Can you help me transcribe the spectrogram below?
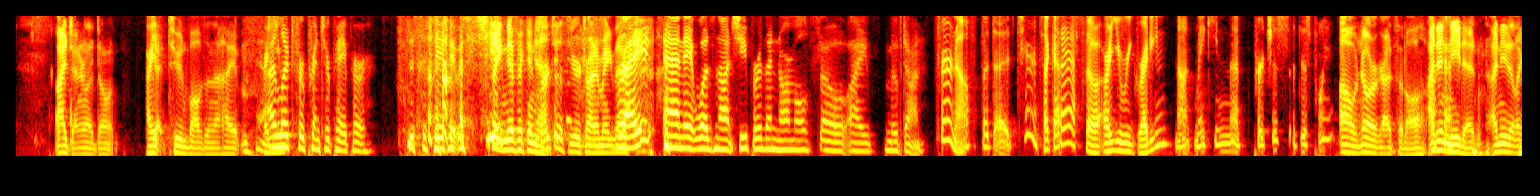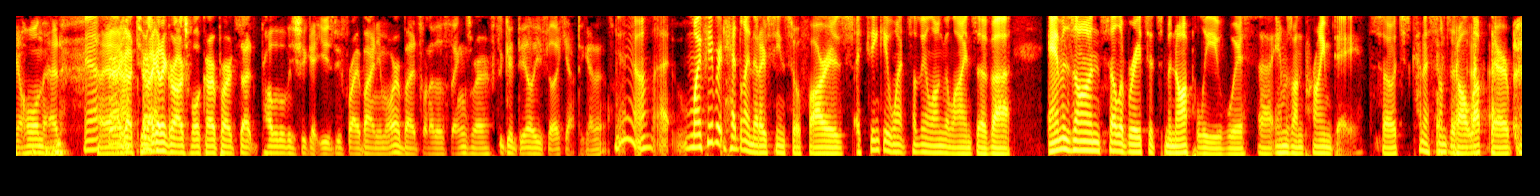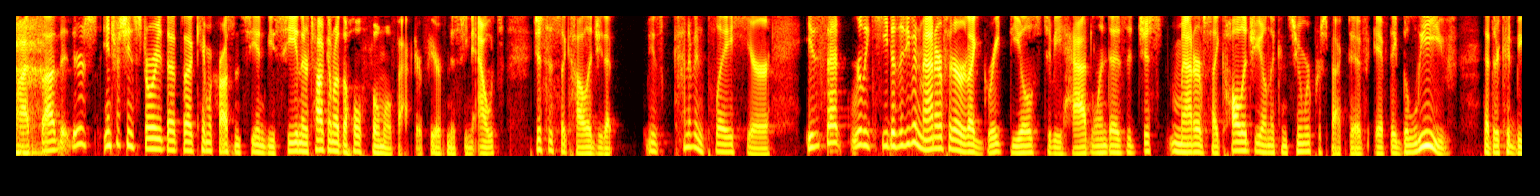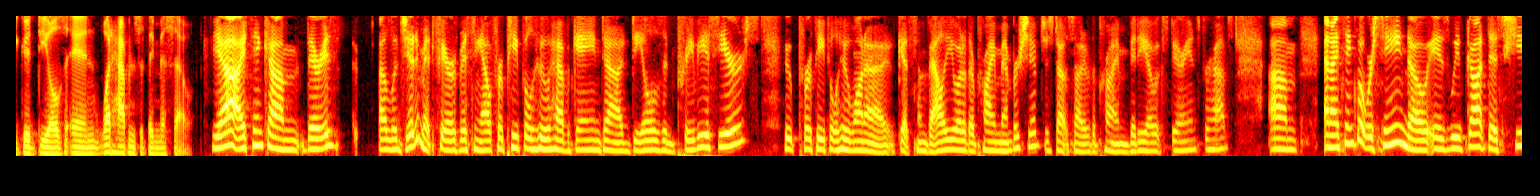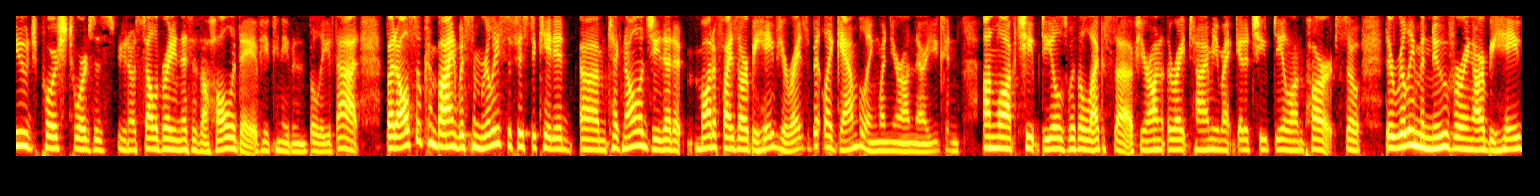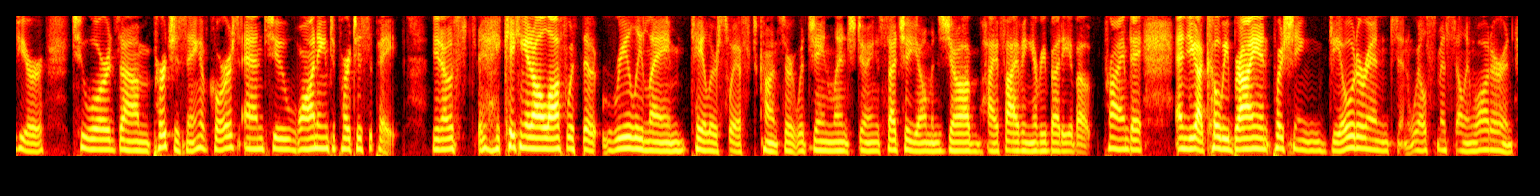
I generally don't Are get you, too involved in the hype. Yeah, I you, looked for printer paper just to see if it was cheap. significant purchase you're trying to make there, right? And it was not cheaper than normal, so I moved on. Fair enough, but uh, Terrence, I gotta ask though, are you regretting not making that purchase at this point? Oh, no regrets at all. Okay. I didn't need it. I needed like a hole in the head. Yeah, I, I got two. I got a garage full of car parts that probably should get used before I buy any more. But it's one of those things where if it's a good deal, you feel like you have to get it. So. Yeah, uh, my favorite headline that I've seen so far is I think it went something along the lines of. Uh, Amazon celebrates its monopoly with uh, Amazon Prime Day, so it just kind of sums it all up there. But uh, there's interesting story that uh, came across in CNBC, and they're talking about the whole FOMO factor, fear of missing out, just the psychology that is kind of in play here. is that really key? Does it even matter if there are like great deals to be had, Linda? Is it just a matter of psychology on the consumer perspective if they believe that there could be good deals and what happens if they miss out? Yeah, I think um, there is a legitimate fear of missing out for people who have gained uh, deals in previous years, who for people who want to get some value out of their Prime membership, just outside of the Prime video experience, perhaps. Um, and I think what we're seeing though is we've got this huge push towards this, you know, celebrating this as a holiday, if you can even believe that, but also combined with some really sophisticated um, technology that it modifies our behavior. Right? It's a bit like gambling when you're on there. You can unlock cheap deals with Alexa. If you're on at the right time, you might get a cheap cheap deal on parts. So they're really maneuvering our behavior towards um, purchasing, of course, and to wanting to participate. You know, kicking it all off with the really lame Taylor Swift concert with Jane Lynch doing such a yeoman's job, high fiving everybody about Prime Day. And you got Kobe Bryant pushing deodorant and Will Smith selling water. And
